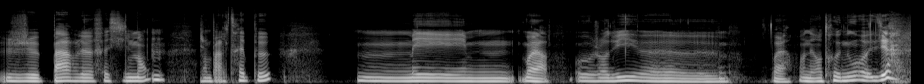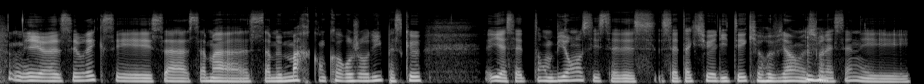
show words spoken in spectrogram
je parle facilement. Mm. J'en parle très peu. Mais voilà, aujourd'hui, voilà, on est entre nous, on va dire. Mais euh, c'est vrai que c'est ça, ça m'a, ça me marque encore aujourd'hui parce que il y a cette ambiance et cette, actualité qui revient euh, sur mhm. la scène et,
